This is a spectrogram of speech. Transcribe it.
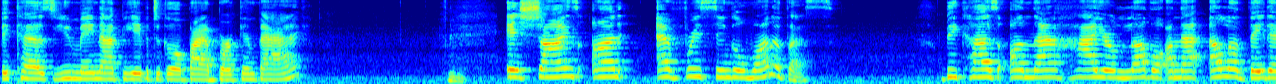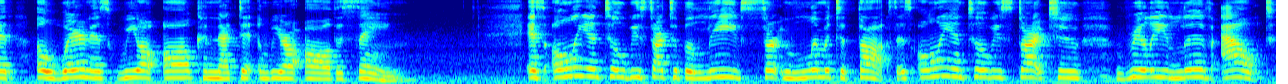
because you may not be able to go buy a Birkin bag. Hmm. It shines on every single one of us because on that higher level, on that elevated awareness, we are all connected and we are all the same. It's only until we start to believe certain limited thoughts, it's only until we start to really live out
